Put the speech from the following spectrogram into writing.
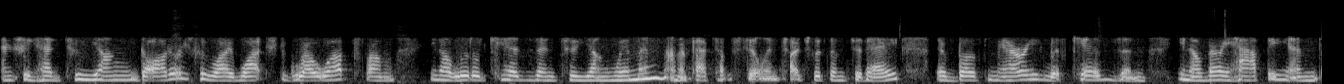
and she had two young daughters who I watched grow up from you know little kids into young women. And in fact, I'm still in touch with them today. They're both married with kids, and you know very happy. And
